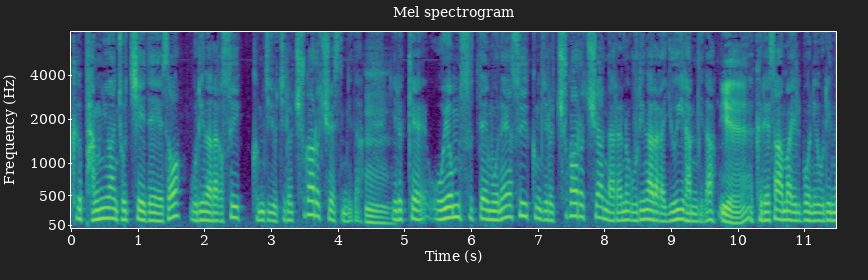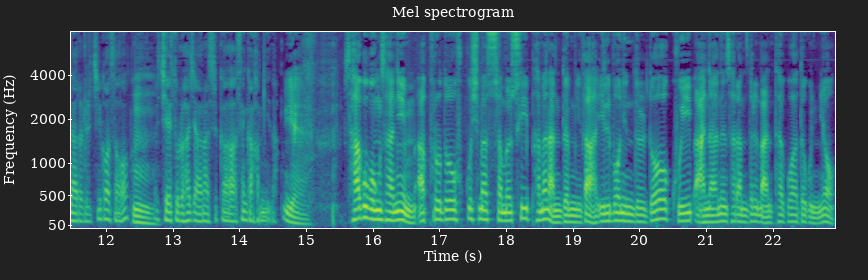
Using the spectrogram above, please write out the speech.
그 방류한 조치에 대해서 우리나라가 수입 금지 조치를 추가로 취했습니다. 음. 이렇게 오염수 때문에 수입 금지를 추가로 취한 나라는 우리나라가 유일합니다. 예. 그래서 아마 일본이 우리나라를 찍어서 음. 제소를 하지 않았을까 생각합니다. 예. 사구공사님 앞으로도 후쿠시마 수산물 수입하면 안 됩니다. 일본인들도 구입 안 하는 사람들 많다고 하더군요.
